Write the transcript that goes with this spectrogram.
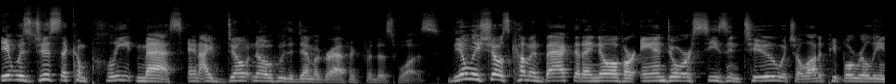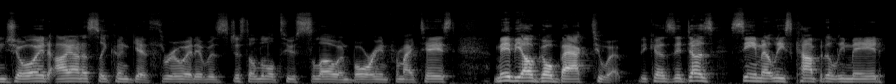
It was just a complete mess, and I don't know who the demographic for this was. The only shows coming back that I know of are Andor Season 2, which a lot of people really enjoyed. I honestly couldn't get through it. It was just a little too slow and boring for my taste. Maybe I'll go back to it because it does seem at least competently made,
